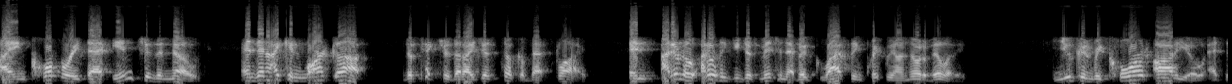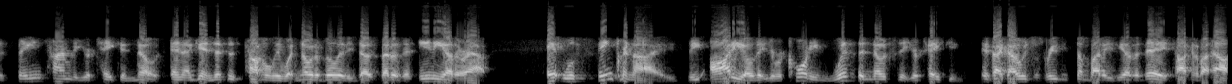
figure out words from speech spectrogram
I incorporate that into the note, and then I can mark up the picture that I just took of that slide. And I don't know, I don't think you just mentioned that, but last thing quickly on Notability. You can record audio at the same time that you're taking notes. And again, this is probably what Notability does better than any other app. It will synchronize the audio that you're recording with the notes that you're taking. In fact, I was just reading somebody the other day talking about how,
